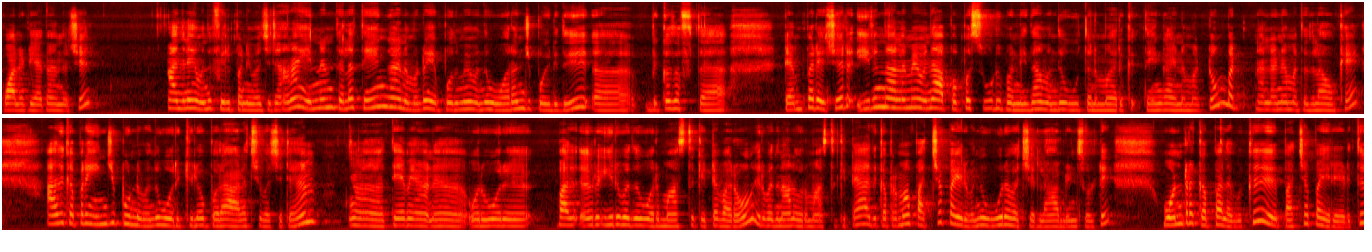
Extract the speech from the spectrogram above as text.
குவாலிட்டியாக தான் இருந்துச்சு. அதுலேயும் வந்து ஃபில் பண்ணி வச்சுட்டேன். ஆனால் என்னென்னு தெரியல தேங்காய் எண்ணெய் மட்டும் எப்போதுமே வந்து உறைஞ்சி போயிடுது. பிகாஸ் ஆஃப் த டெம்பரேச்சர் இருந்தாலுமே வந்து அப்பப்போ சூடு பண்ணி தான் வந்து ஊற்றணுமா இருக்குது தேங்காய் எண்ணெய் மட்டும் பட் நல்லெண்ணெய் மற்றதெல்லாம் ஓகே அதுக்கப்புறம் இஞ்சி பூண்டு வந்து ஒரு கிலோ போகிற அரைச்சி வச்சுட்டேன். தேவையான ஒரு ஒரு ப ஒரு இருபது ஒரு மாதத்துக்கிட்ட வரும். இருபது நாள் ஒரு மாதத்துக்கிட்ட அதுக்கப்புறமா பச்சைப்பயிறு வந்து ஊற வச்சிடலாம் அப்படின்னு சொல்லிட்டு ஒன்றரை கப் அளவுக்கு பச்சைப்பயிறு எடுத்து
